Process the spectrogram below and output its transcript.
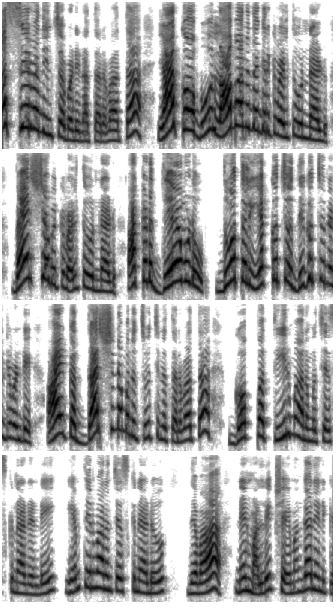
ఆశీర్వదించబడిన తర్వాత యాకోబు లాభాను దగ్గరికి వెళ్తూ ఉన్నాడు బేర్షబుకి వెళ్తూ ఉన్నాడు. అక్కడ దేవుడు దూతలు ఎక్కుచు దిగుచున్నటువంటి ఆ యొక్క దర్శనమును చూచిన తర్వాత గొప్ప తీర్మానము చేసుకున్నాడండి. ఏం తీర్మానం చేసుకున్నాడు? దేవా నేను మళ్ళీ క్షేమంగా నేను ఇక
